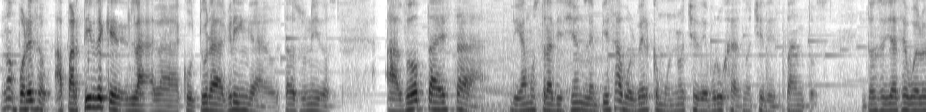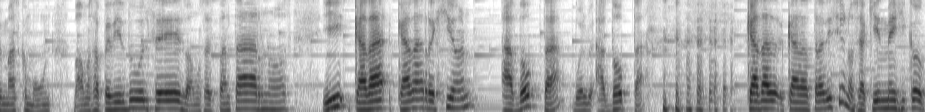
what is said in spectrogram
No, por eso, a partir de que la, la cultura gringa o Estados Unidos adopta esta, digamos, tradición, la empieza a volver como noche de brujas, noche de espantos. Entonces ya se vuelve más como un vamos a pedir dulces, vamos a espantarnos. Y cada, cada región adopta, vuelve, adopta cada, cada tradición. O sea, aquí en México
